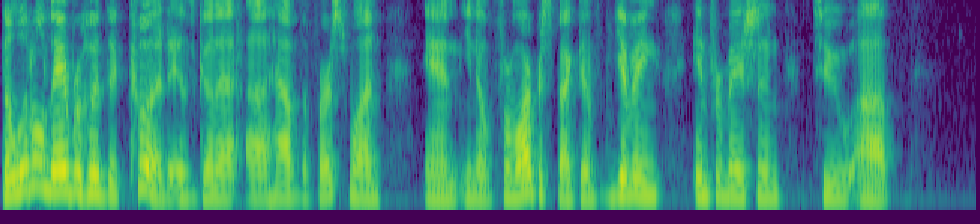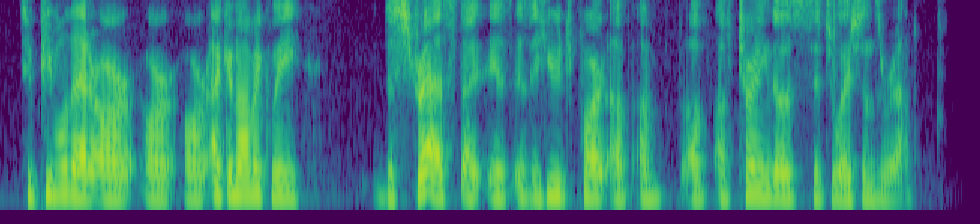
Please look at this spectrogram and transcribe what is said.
the little neighborhood that could, is gonna uh, have the first one. And you know, from our perspective, giving information to uh, to people that are are, are economically distressed uh, is, is a huge part of, of, of, of turning those situations around.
